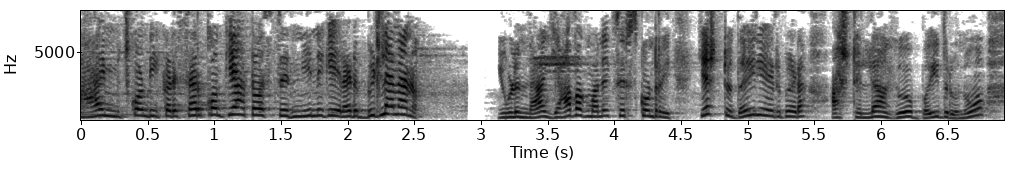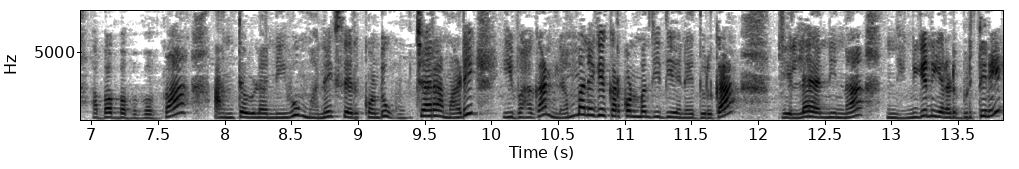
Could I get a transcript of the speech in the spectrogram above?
ಬಾಯಿ ಮುಚ್ಕೊಂಡು ಈ ಕಡೆ ಸೇರ್ಕೊಂತೀಯ ಅಥವಾ ನಿನಗೆ ಎರಡು ಬಿಡ್ಲ ನಾನು? ಇವಳನ್ನ ಯಾವಾಗ ಮನೆಗೆ ಸೇರಿಸ್ಕೊಂಡ್ರಿ? ಎಷ್ಟು ಧೈರ್ಯ ಇರಬೇಡ. ಅಷ್ಟೆಲ್ಲ ಅಯ್ಯೋ ಬೈದ್ರು ಅಬ್ಬಬ್ಬಬ್ಬಬ್ಬ. ಅಂತವಳ ನೀವು ಮನೆಗೆ ಸೇರ್ಕೊಂಡು ಉಪಚಾರ ಮಾಡಿ ಇವಾಗ ನಮ್ಮ ಮನೆಗೆ ಕರ್ಕೊಂಡು ಬಂದಿದ್ದೀಯೇನೆ ದುರ್ಗಾ? ಎಲ್ಲ ನಿನ್ನ ನಿನಗೆ ಎರಡು ಬಿಡ್ತೀನಿ?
